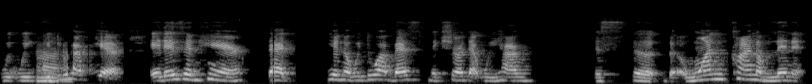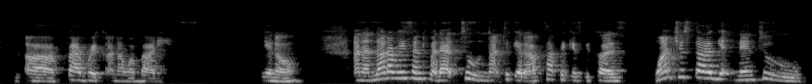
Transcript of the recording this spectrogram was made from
We we, we do Uh-huh. have yeah, it is in here that you know we do our best make sure that we have this the the one kind of linen uh fabric on our bodies, you know. And another reason for that too, not to get off topic, is because once you start getting into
